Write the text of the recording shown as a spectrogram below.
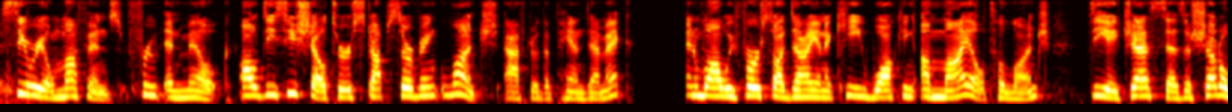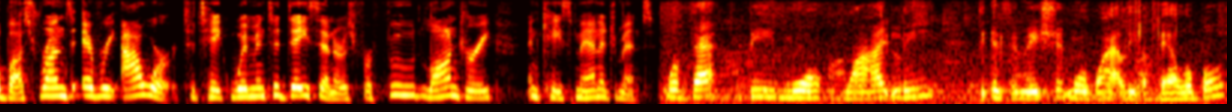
Cereal, muffins, fruit, and milk. All DC shelters stopped serving lunch after the pandemic. And while we first saw Diana Key walking a mile to lunch, DHS says a shuttle bus runs every hour to take women to day centers for food, laundry, and case management. Will that be more widely the information more widely available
